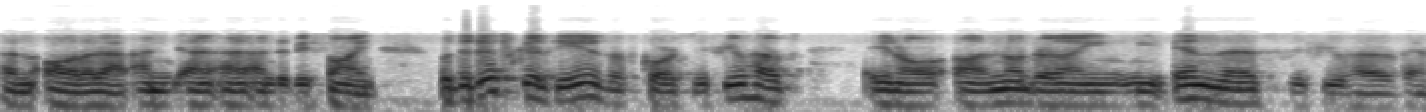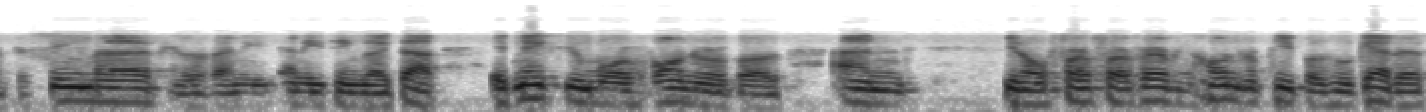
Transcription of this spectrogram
and all of that, and, and, and they'll be fine. But the difficulty is, of course, if you have you know, an underlying illness, if you have emphysema, if you have any anything like that, it makes you more vulnerable. And you know, for, for, for every 100 people who get it,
